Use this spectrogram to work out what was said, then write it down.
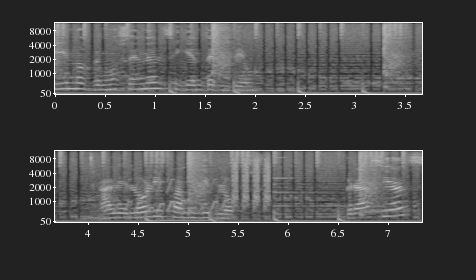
y nos vemos en el siguiente video. Aleloli Family Vlogs. Gracias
